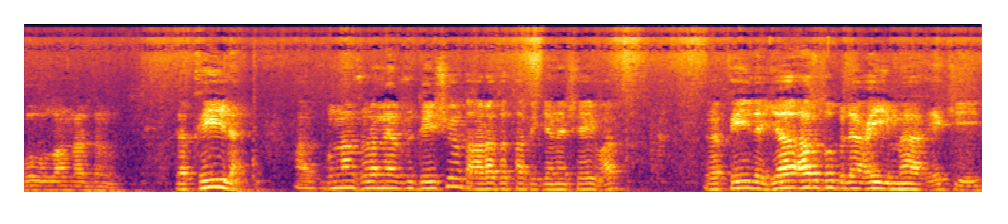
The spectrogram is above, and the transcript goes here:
boğulanlardan oldu. Ve kıyle. Bundan sonra mevzu değişiyor da arada tabi gene şey var. Ve ya ardu ble'i ma'eki.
